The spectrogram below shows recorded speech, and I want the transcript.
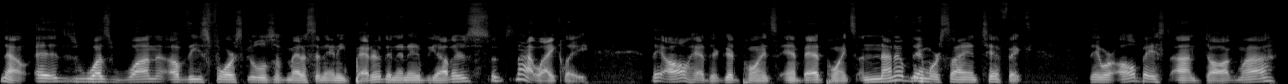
now, was one of these four schools of medicine any better than any of the others? It's not likely. They all had their good points and bad points, and none of them were scientific. They were all based on dogma,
